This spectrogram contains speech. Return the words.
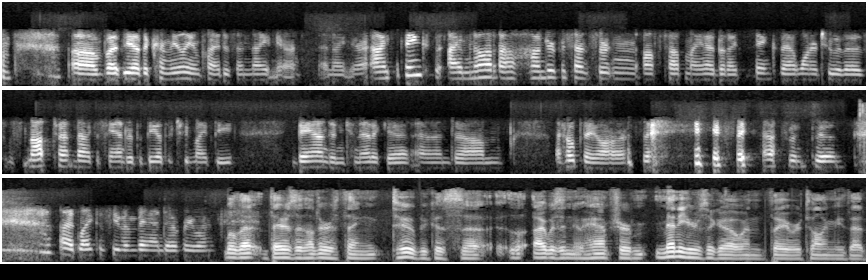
uh, but yeah, the chameleon plant is a nightmare. A nightmare. I think I'm not a hundred percent certain off the top of my head, but I think that one or two of those, not Pachysandra, but the other two might be banned in Connecticut, and um, I hope they are. if they haven't been. I'd like to see them banned everywhere. Well, that, there's another thing too, because uh, I was in New Hampshire many years ago, and they were telling me that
